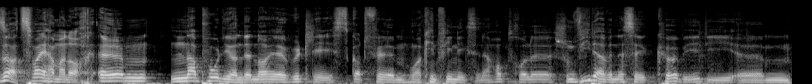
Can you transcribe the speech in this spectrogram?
So, zwei haben wir noch. Ähm, Napoleon, der neue Ridley Scott-Film, Joaquin Phoenix in der Hauptrolle. Schon wieder Vanessa Kirby, die ähm,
